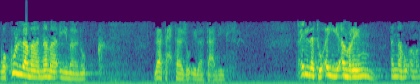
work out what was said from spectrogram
وكلما نمى إيمانك لا تحتاج إلى تعليل. علة أي أمر أنه أمر.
